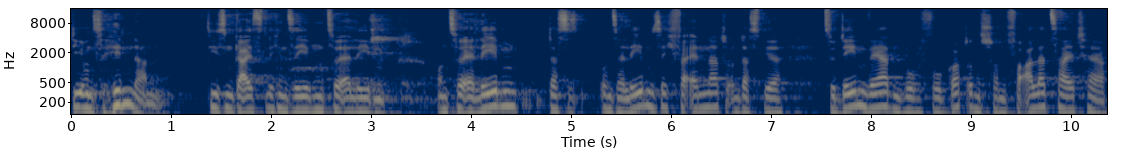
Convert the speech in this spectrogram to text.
die uns hindern, diesen geistlichen Segen zu erleben und zu erleben, dass unser Leben sich verändert und dass wir zu dem werden, wo, wo Gott uns schon vor aller Zeit her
